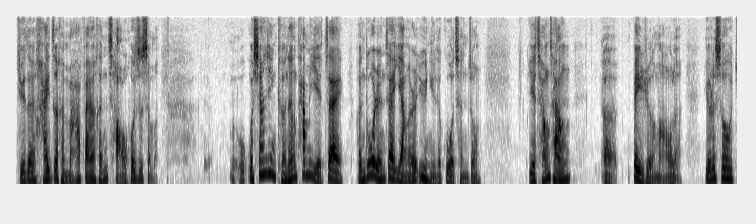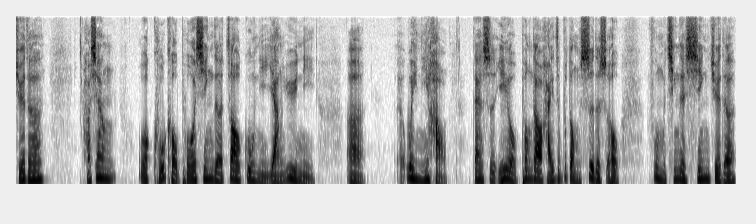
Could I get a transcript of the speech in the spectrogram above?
觉得孩子很麻烦、很吵，或是什么。我我相信，可能他们也在很多人在养儿育女的过程中，也常常呃被惹毛了。有的时候觉得，好像我苦口婆心的照顾你、养育你，呃，为你好，但是也有碰到孩子不懂事的时候，父母亲的心觉得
